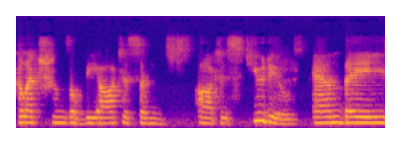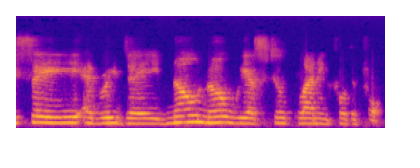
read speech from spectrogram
collections of the artists and artist studios. And they say every day, no, no, we are still planning for the fall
